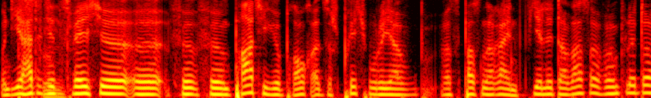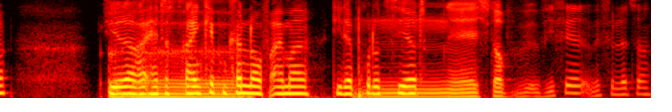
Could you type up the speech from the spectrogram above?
Und ihr hattet Stimmt. jetzt welche äh, für, für einen Partygebrauch, also sprich, wo du ja, was passen da rein? 4 Liter Wasser, 5 Liter? Die du da rein- hättest reinkippen Äh, können auf einmal, die der produziert. Mm, Nee, ich glaube, wie, viel, wie viel Liter?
